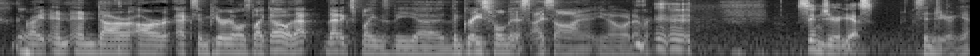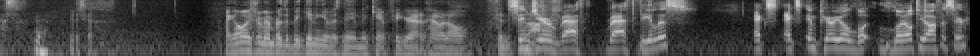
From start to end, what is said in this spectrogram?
right, and and our our ex imperial is like, oh, that that explains the uh, the gracefulness I saw in it, you know, whatever. Sinjir, yes. Sinjir, yes. yes, yes. I always remember the beginning of his name and can't figure out how it all finishes Sinjir off. Rath Rathvelis, ex ex imperial lo- loyalty officer,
